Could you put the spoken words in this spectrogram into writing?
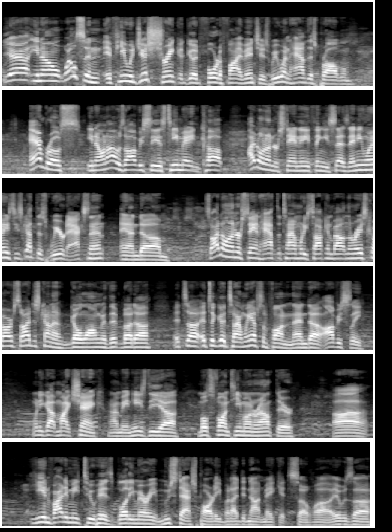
Yeah, you know, Wilson, if he would just shrink a good four to five inches, we wouldn't have this problem. Ambrose, you know, and I was obviously his teammate in Cup. I don't understand anything he says, anyways. He's got this weird accent, and um, so I don't understand half the time what he's talking about in the race car. So I just kind of go along with it. But uh, it's a it's a good time. We have some fun, and uh, obviously, when you got Mike Shank, I mean, he's the uh, most fun team owner out there. Uh, he invited me to his Bloody Mary mustache party, but I did not make it. So uh, it was uh,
